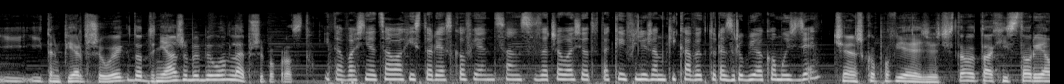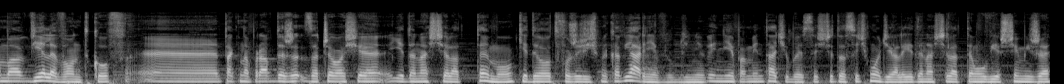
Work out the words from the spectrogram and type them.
i, i ten pierwszy łyk do dnia, żeby był on lepszy po prostu. I ta właśnie cała historia z Coffee and Sans zaczęła się od takiej filiżanki kawy, która zrobiła komuś dzień? Ciężko powiedzieć. To, ta historia ma wiele wątków. Eee, tak naprawdę, że zaczęła się 11 lat temu, kiedy otworzyliśmy kawiarnię w Lublinie. Wy nie pamiętacie, bo jesteście dosyć młodzi, ale 11 lat temu wierzcie mi, że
